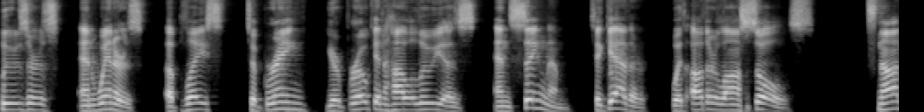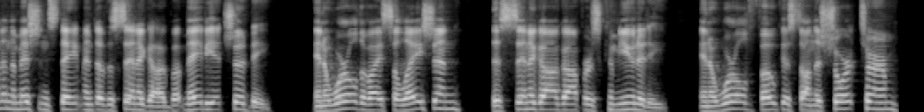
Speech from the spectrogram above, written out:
losers and winners, a place to bring your broken hallelujahs and sing them together with other lost souls. It's not in the mission statement of the synagogue, but maybe it should be. In a world of isolation, this synagogue offers community. In a world focused on the short term,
